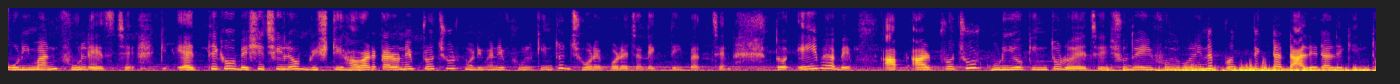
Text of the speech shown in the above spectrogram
পরিমাণ ফুল এসছে? এর থেকেও বেশি ছিল বৃষ্টি হওয়ার কারণে প্রচুর পরিমাণে ফুল কিন্তু ঝরে পড়েছে, দেখতেই পাচ্ছেন। তো এইভাবে আর প্রচুর কুড়িও কিন্তু রয়েছে। শুধু এই ফুলগুলি না, প্রত্যেকটা ডালে ডালে কিন্তু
